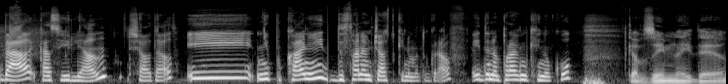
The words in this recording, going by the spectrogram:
Да, каза Юлиан, out. И ни покани да станем част от кинематограф и да направим киноклуб. Така взаимна идея.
